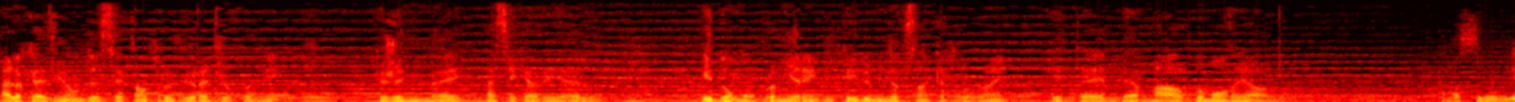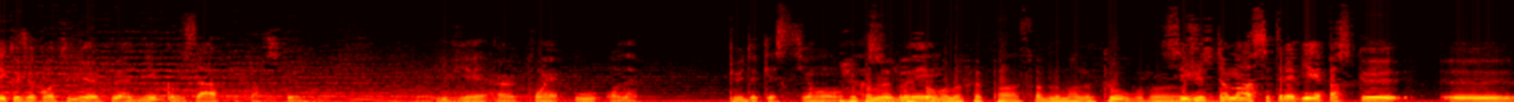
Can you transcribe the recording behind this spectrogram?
à l'occasion de cette entrevue radiophonique que j'animais à CKVL et dont mon premier invité de 1980 était Bernard de Montréal. Alors si vous voulez que je continue un peu à lire comme ça, parce que euh, il vient un point où on a plus de questions. J'ai comme l'impression qu'on a fait passablement le tour. Euh, c'est justement, c'est très bien parce que euh,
